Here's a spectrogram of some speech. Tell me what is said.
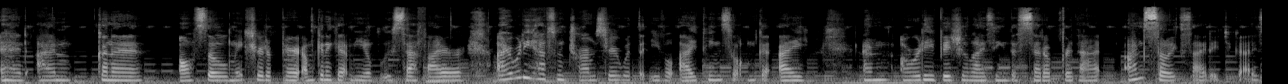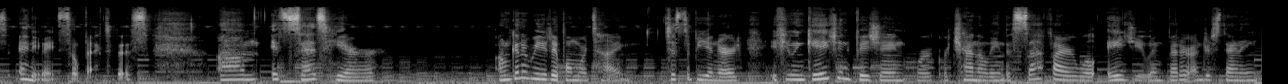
and I'm gonna also make sure to pair. I'm gonna get me a blue sapphire. I already have some charms here with the evil eye thing, so I'm gonna, I, I'm already visualizing the setup for that. I'm so excited, you guys. Anyway, so back to this. Um, it says here. I'm gonna read it one more time, just to be a nerd. If you engage in vision work or channeling, the sapphire will aid you in better understanding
